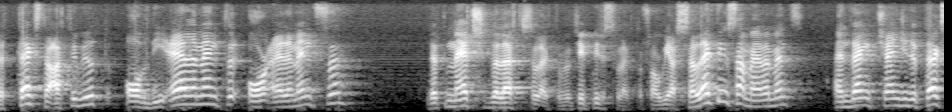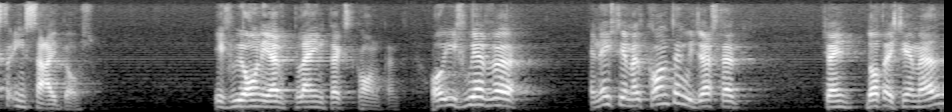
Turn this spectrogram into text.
the text attribute of the element or elements that match the left selector, the jQuery selector. So we are selecting some elements and then changing the text inside those. If we only have plain text content. Or if we have uh, an HTML content, we just have change .html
